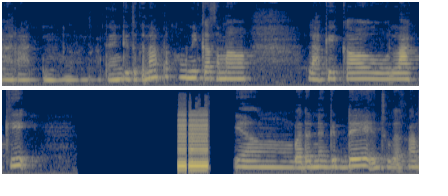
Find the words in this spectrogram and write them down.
heiraten katanya gitu kenapa kau nikah sama laki kau laki yang badannya gede juga kan?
